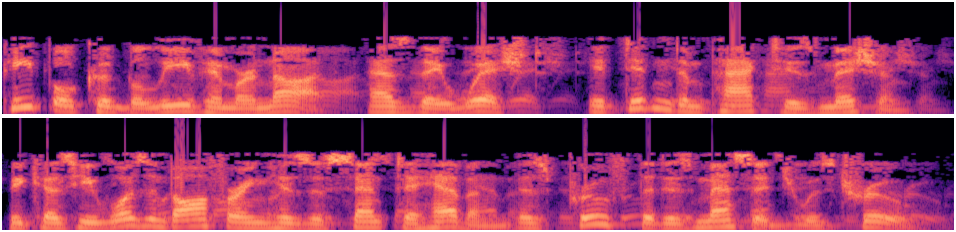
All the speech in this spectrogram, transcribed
People could believe him or not, as they wished, it didn't impact his mission, because he wasn't offering his ascent to heaven as proof that his message was true.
